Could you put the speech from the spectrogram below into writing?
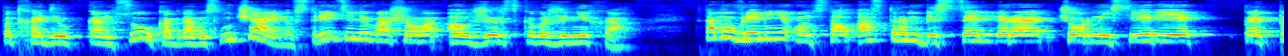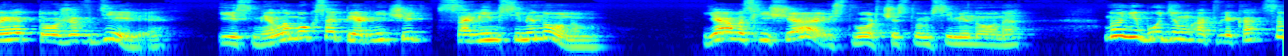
подходил к концу, когда вы случайно встретили вашего алжирского жениха. К тому времени он стал автором бестселлера черной серии «ПП тоже в деле» и смело мог соперничать с самим Семеноном. Я восхищаюсь творчеством Семенона, но не будем отвлекаться,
